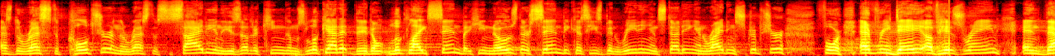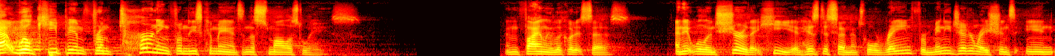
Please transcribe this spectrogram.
as the rest of culture and the rest of society and these other kingdoms look at it, they don't look like sin, but he knows they're sin because he's been reading and studying and writing scripture for every day of his reign, and that will keep him from turning from these commands in the smallest ways. And finally, look what it says. And it will ensure that he and his descendants will reign for many generations in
